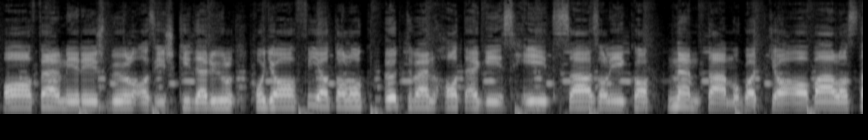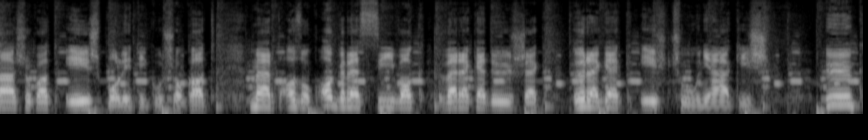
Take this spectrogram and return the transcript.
A felmérésből az is kiderül, hogy a fiatalok 56,7%-a nem támogatja a választásokat és politikusokat, mert azok agresszívak, verekedősek, öregek és csúnyák is. Ők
